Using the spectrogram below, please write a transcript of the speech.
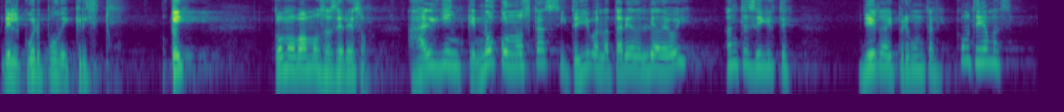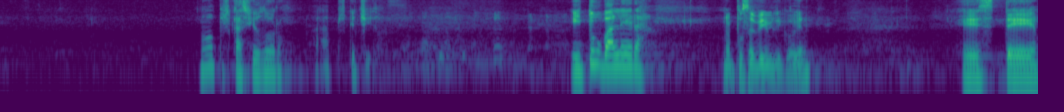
del cuerpo de Cristo. ¿Ok? ¿Cómo vamos a hacer eso? A alguien que no conozcas y te llevas la tarea del día de hoy, antes de irte, llega y pregúntale, ¿cómo te llamas? No, pues Casiodoro. Ah, pues qué chido. ¿Y tú, Valera? Me puse bíblico, ¿bien? Este,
